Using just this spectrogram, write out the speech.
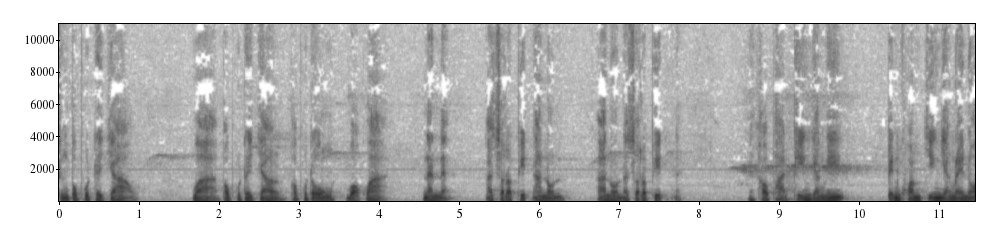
ถึงพระพุทธเจ้า ว่าพระพุทธเจ้า พระพุทธองค์บอกว่านั่นแหละอสรพิษอานนท์อานนท์อสรพิษเขาพาดพิงอย่างนี้เป็นความจริงอย่างในหนอ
